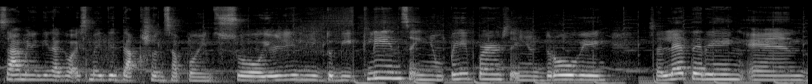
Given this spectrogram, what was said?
sa amin ang ginagawa is may deduction sa points. So, you really need to be clean sa inyong paper, sa inyong drawing, sa lettering, and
